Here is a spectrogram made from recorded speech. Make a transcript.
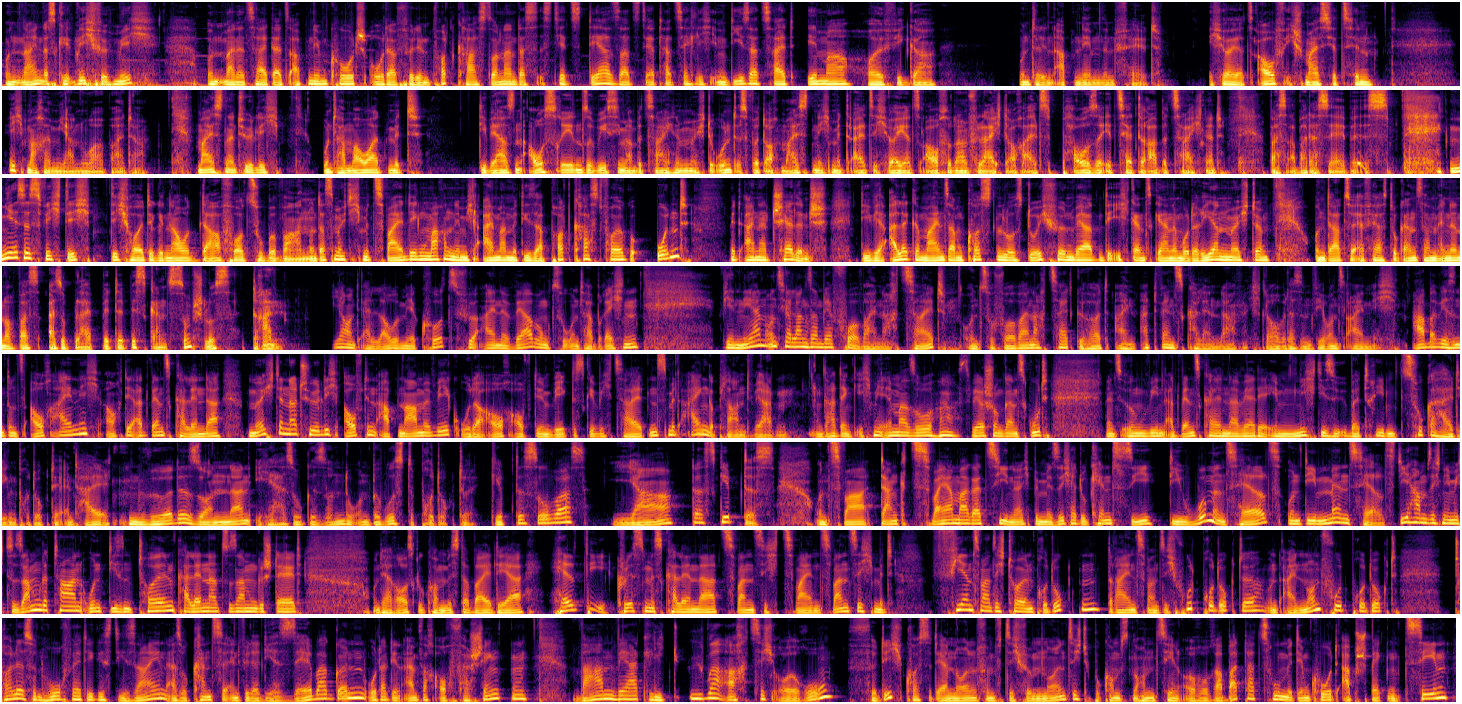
Und nein, das geht nicht für mich und meine Zeit als Abnehmcoach oder für den Podcast, sondern das ist jetzt der Satz, der tatsächlich in dieser Zeit immer häufiger unter den Abnehmenden fällt. Ich höre jetzt auf, ich schmeiß jetzt hin, ich mache im Januar weiter. Meist natürlich untermauert mit diversen Ausreden, so wie ich sie mal bezeichnen möchte. Und es wird auch meist nicht mit als ich höre jetzt auf, sondern vielleicht auch als Pause etc. bezeichnet, was aber dasselbe ist. Mir ist es wichtig, dich heute genau davor zu bewahren. Und das möchte ich mit zwei Dingen machen, nämlich einmal mit dieser Podcast-Folge und mit einer Challenge, die wir alle gemeinsam kostenlos durchführen werden, die ich ganz gerne moderieren möchte. Und dazu erfährst du ganz am Ende noch was. Also bleib bitte bis ganz zum Schluss dran. Ja, und erlaube mir kurz für eine Werbung zu unterbrechen. Wir nähern uns ja langsam der Vorweihnachtszeit und zur Vorweihnachtszeit gehört ein Adventskalender. Ich glaube, da sind wir uns einig. Aber wir sind uns auch einig, auch der Adventskalender möchte natürlich auf den Abnahmeweg oder auch auf dem Weg des Gewichtshaltens mit eingeplant werden. Und da denke ich mir immer so, hm, es wäre schon ganz gut, wenn es irgendwie ein Adventskalender wäre, der eben nicht diese übertrieben zuckerhaltigen Produkte enthalten würde, sondern eher so gesunde und bewusste Produkte. Gibt es sowas? Ja, das gibt es. Und zwar dank zweier Magazine. Ich bin mir sicher, du kennst sie. Die Women's Health und die Men's Health. Die haben sich nämlich zusammengetan und diesen tollen Kalender zusammengestellt. Und herausgekommen ist dabei der Healthy Christmas Kalender 2022 mit 24 tollen Produkten, 23 Food-Produkte und ein Non-Food-Produkt tolles und hochwertiges Design. Also kannst du entweder dir selber gönnen oder den einfach auch verschenken. Warenwert liegt über 80 Euro. Für dich kostet er 59,95. Du bekommst noch einen 10 Euro Rabatt dazu mit dem Code Abspecken10.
